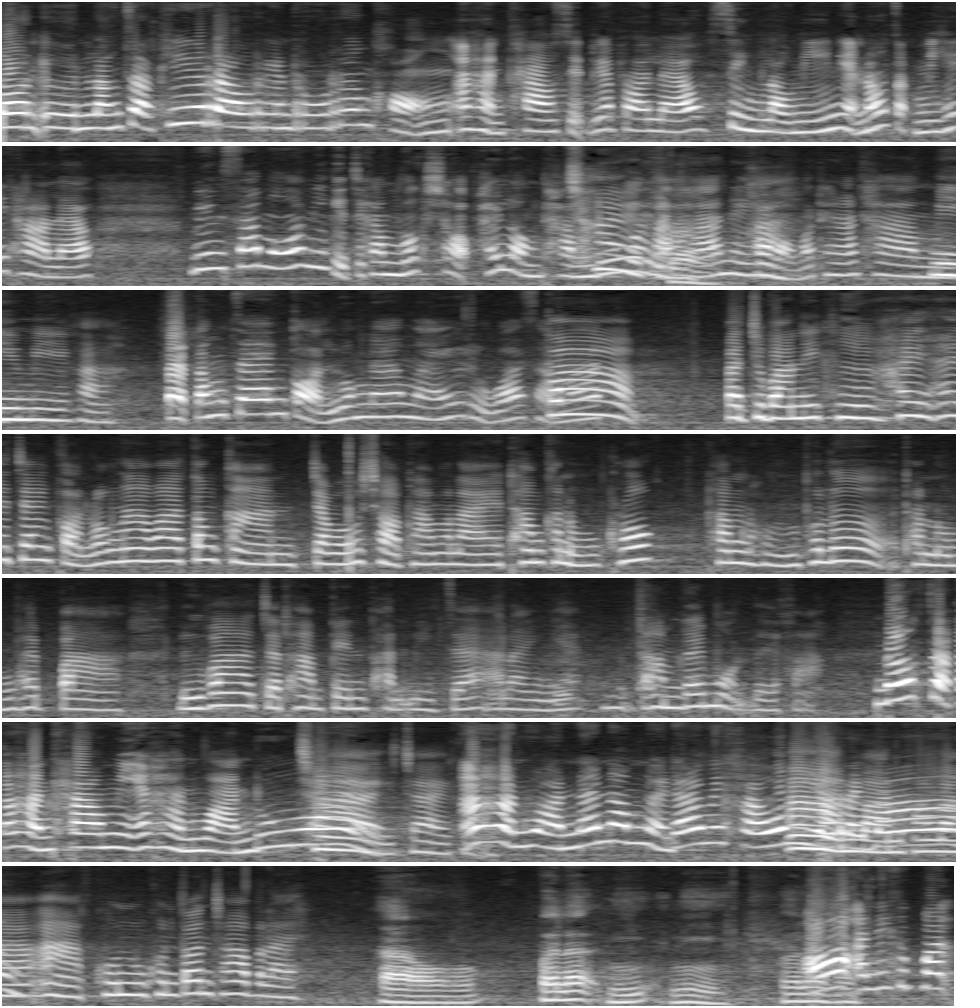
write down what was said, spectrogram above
ก่อนอื่นหลังจากที่เราเรียนรู้เรื่องของอาหารคาวเสร็จเรียบร้อยแล้ว สิ่งเหล่านี้เนี่ยนอกจากมีให้ทานแล้วบิมทราบมาว่ามีกิจกรรมเวิร์กช็อปให้ลองทำใช่ด้วยเหรอค่ะคะในค่ะหอวัฒนธรรม มีมีค่ะ แต่ต้องแจ้งก่อนล่วงหน้าไหมหรือว่าสาก็มารถ ปัจจุบันนี้คือให้ให้แจ้งก่อนล่วงหน้าว่าต้องการจะเวิร์กช็อปทำอะไรทำขนมครกทำขนมเพลเลอร์ขนมไข่ปลาหรือว่าจะทำเป็นผัดหมี่แจ๊ะอะไรอย่างเงี้ยทำได้หมดเลยค่ะ นอกจากอาหารคาวมีอาหารหวานด้วย ใช่ใช่ค่ะอาหารหวานแนะนำหน่อยได้ไหมคะว่ามีอะไรหวาบ้านของเรางอ่าคุณคุณต้นชอบอะไรเอาเปอร์เลอะนี่นี่เปอร์เลอ๋ออะ อันนี้คือปลา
